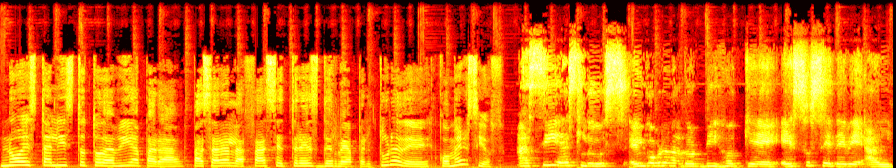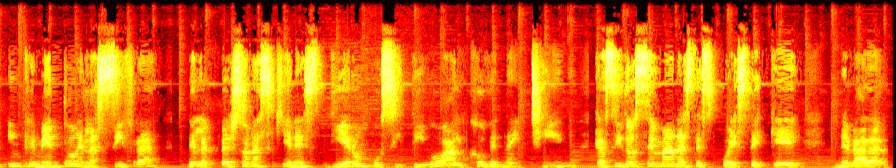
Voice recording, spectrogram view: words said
no está listo todavía para pasar a la fase 3 de reapertura de comercios. Así es, Luz. El gobernador dijo que eso se debe al incremento incremento en la cifra de las personas quienes dieron positivo al COVID-19, casi dos semanas después de que Nevada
